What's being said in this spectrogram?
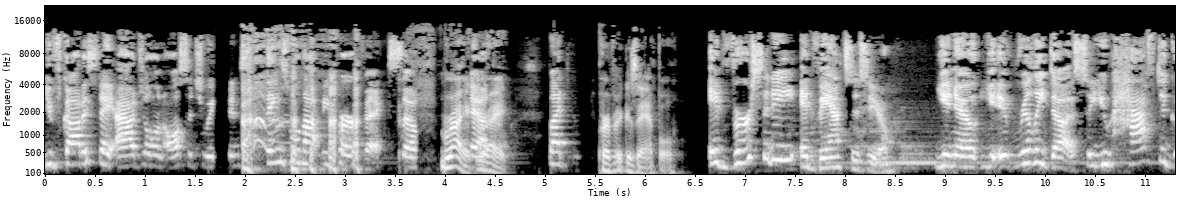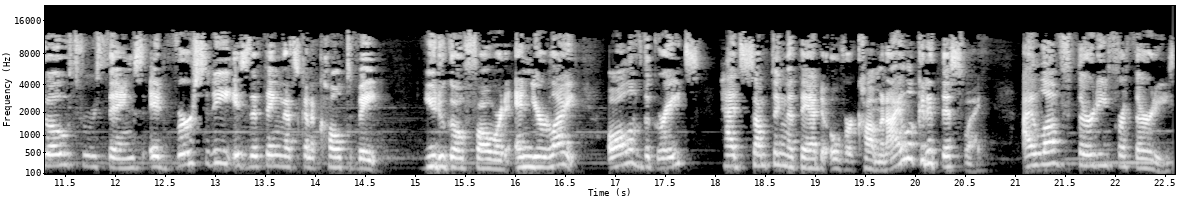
you've got to stay agile in all situations. Things will not be perfect. So, Right, Yeah. right. but Perfect example. adversity advances you. You know, it really does. So you have to go through things. Adversity is the thing that's going to cultivate you to go forward. And you're right. All of the greats had something that they had to overcome. And I look at it this way. I love 30 for 30s.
